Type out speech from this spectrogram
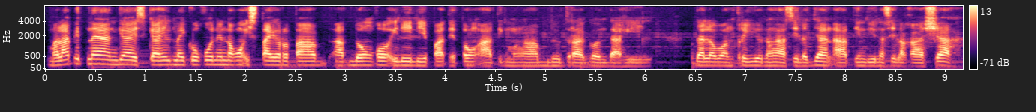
malapit na yan guys dahil may kukunin akong styrotab at doon ko ililipat itong ating mga Blue Dragon dahil dalawang trio na nga sila dyan at hindi na sila kasya.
